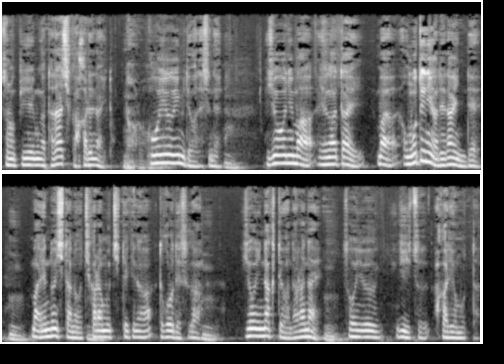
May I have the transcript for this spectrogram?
その PM が正しく測れないと。こういう意味ではですね、非常にまあ得難い、まあ、表には出ないんで、うん、まあ、縁の下の力持ち的なところですが、うん、非常になくてはならない、うん、そういう技術、明かりを持った、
